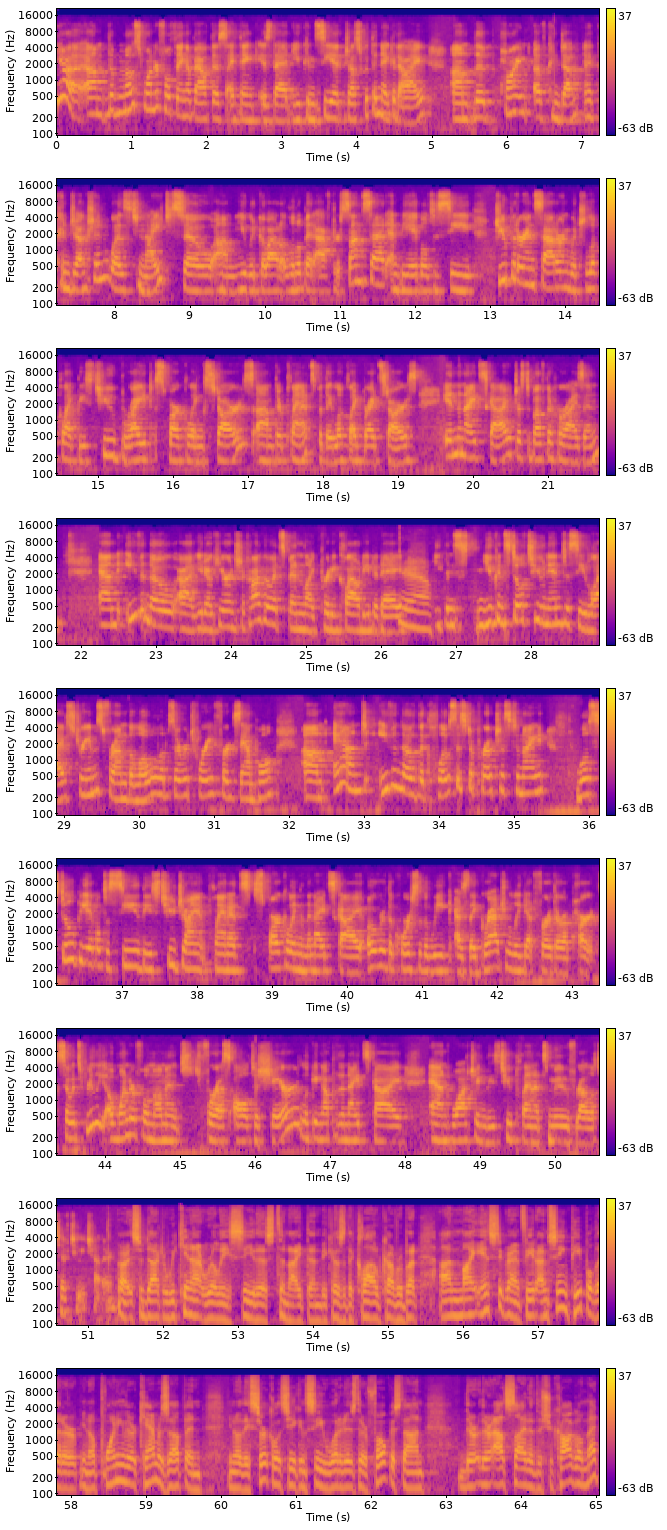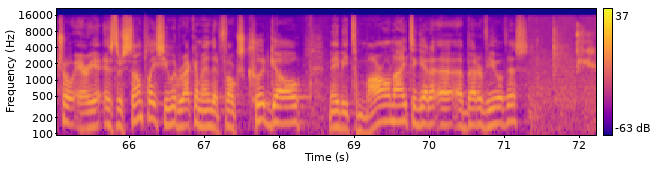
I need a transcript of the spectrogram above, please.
Yeah, um, the most wonderful thing about this, I think, is that you can see it just with the naked eye. Um, the point of uh, conjunction was tonight, so um, you would go out a little bit after sunset and be able to see Jupiter and Saturn, which look like these two bright, sparkling stars. Um, they're planets, but they look like bright stars in the night sky, just above the horizon. And even though uh, you know here in Chicago it's been like pretty cloudy today, yeah. you can you can still tune in to see live streams from the the Lowell Observatory, for example. Um, and even though the closest approach is tonight, we'll still be able to see these two giant planets sparkling in the night sky over the course of the week as they gradually get further apart. So it's really a wonderful moment for us all to share, looking up at the night sky and watching these two planets move relative to each other. All right, so doctor, we cannot really see this tonight then because of the cloud cover, but on my Instagram feed, I'm seeing people that are, you know, pointing their cameras up and you know, they circle it so you can see what it is they're focused on. They're, they're outside of the Chicago metro area. Is there some place you would recommend that folks could go maybe tomorrow night to get a, a better view of this?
